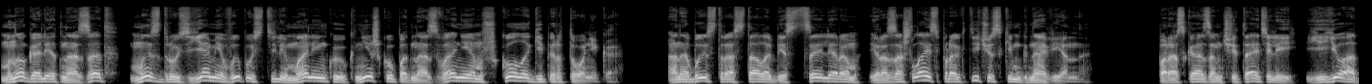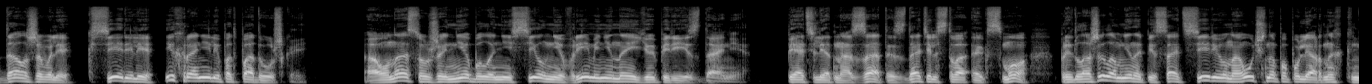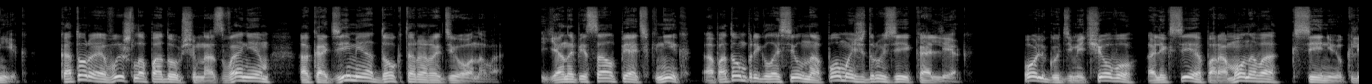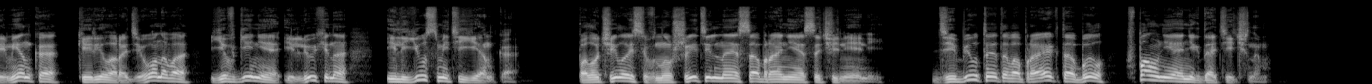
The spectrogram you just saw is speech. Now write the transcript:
много лет назад мы с друзьями выпустили маленькую книжку под названием «Школа гипертоника». Она быстро стала бестселлером и разошлась практически мгновенно. По рассказам читателей, ее одалживали, ксерили и хранили под подушкой. А у нас уже не было ни сил, ни времени на ее переиздание. Пять лет назад издательство «Эксмо» предложило мне написать серию научно-популярных книг, которая вышла под общим названием «Академия доктора Родионова». Я написал пять книг, а потом пригласил на помощь друзей-коллег. Ольгу Демичеву, Алексея Парамонова, Ксению Клименко, Кирилла Родионова, Евгения Илюхина, Илью Сметиенко. Получилось внушительное собрание сочинений. Дебют этого проекта был вполне анекдотичным.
